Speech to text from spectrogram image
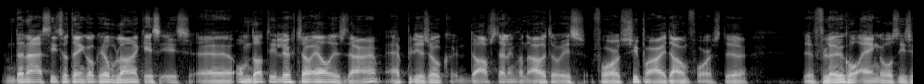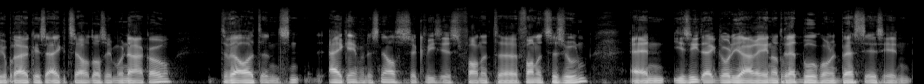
Daarnaast iets wat denk ik ook heel belangrijk is, is eh, omdat die lucht zo L is daar, heb je dus ook de afstelling van de auto is voor super high downforce. De, de vleugelangles die ze gebruiken is eigenlijk hetzelfde als in Monaco. Terwijl het een, eigenlijk een van de snelste circuits is van het, eh, van het seizoen. En je ziet eigenlijk door de jaren heen dat Red Bull gewoon het beste is in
